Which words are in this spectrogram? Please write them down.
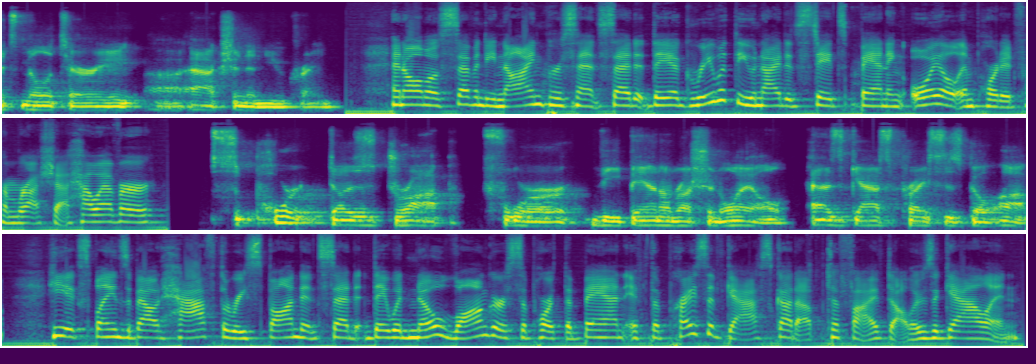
its military uh, action in Ukraine. And almost 79% said they agree with the United States banning oil imported from Russia. However, support does drop for the ban on Russian oil as gas prices go up. He explains about half the respondents said they would no longer support the ban if the price of gas got up to $5 a gallon.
